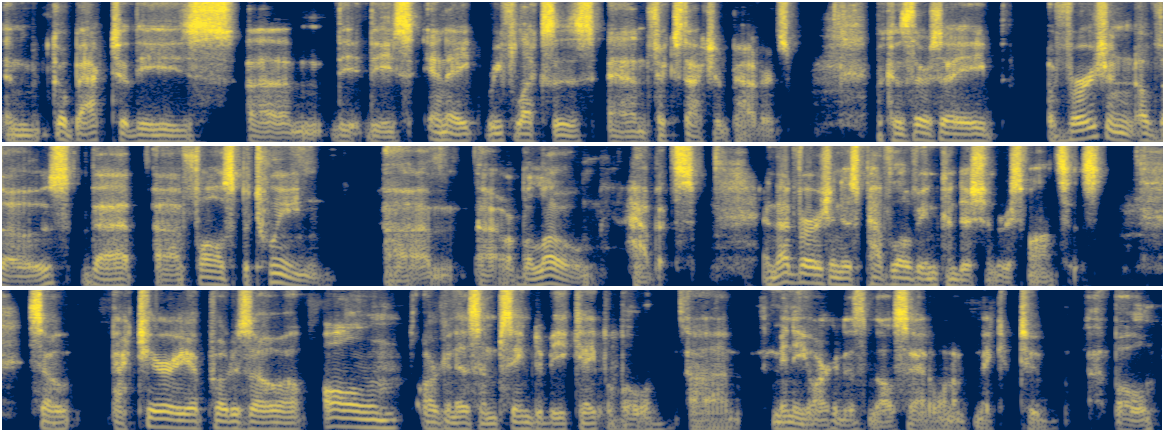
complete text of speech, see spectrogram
and go back to these um, the, these innate reflexes and fixed action patterns, because there's a, a version of those that uh, falls between um, uh, or below habits, and that version is Pavlovian conditioned responses. So bacteria, protozoa, all organisms seem to be capable. Uh, many organisms, I'll say, I don't want to make it too bold.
